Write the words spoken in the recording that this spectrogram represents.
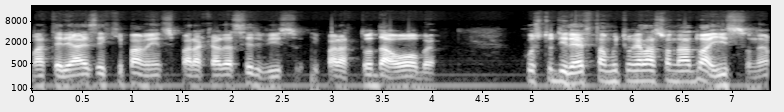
materiais e equipamentos para cada serviço e para toda a obra. Custo direto está muito relacionado a isso, né?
